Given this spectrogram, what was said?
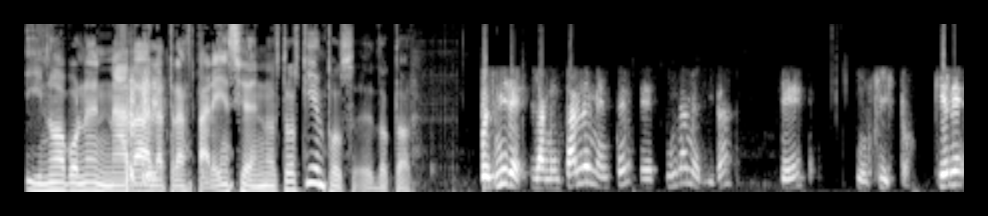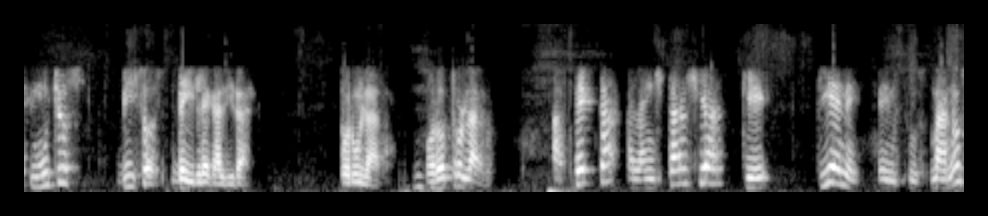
Y no abona en nada a la transparencia en nuestros tiempos, eh, doctor. Pues mire, lamentablemente es una medida que, insisto, tiene muchos visos de ilegalidad, por un lado. Por otro lado, afecta a la instancia que tiene en sus manos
